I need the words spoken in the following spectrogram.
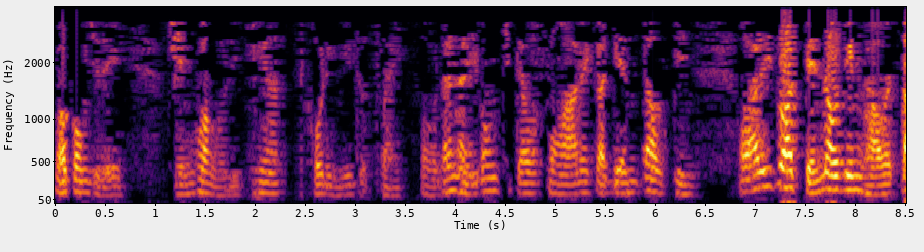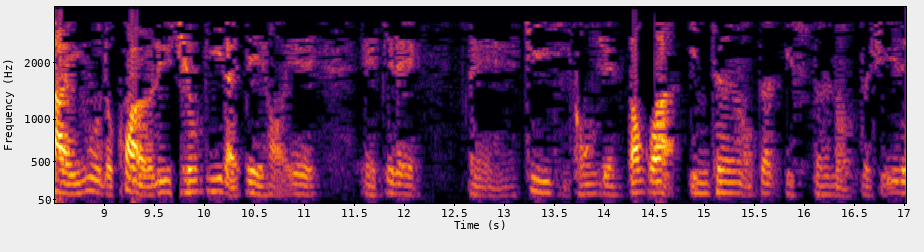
我讲一个。情况哦，你听，可能你就知哦。咱若是讲一条线咧，甲连到顶，哇！你带电脑顶头诶大荧幕，就看到你手机内底吼，诶诶，即个诶记忆体空间，包括 internal 跟 external，就是一个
